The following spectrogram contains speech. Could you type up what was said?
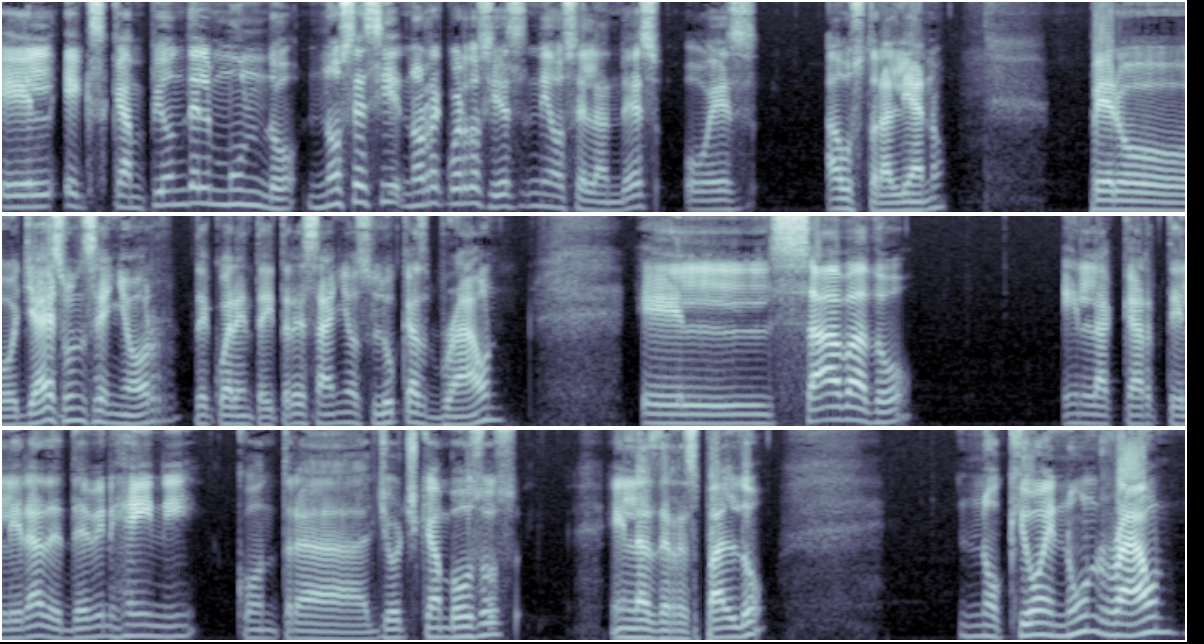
El ex campeón del mundo, no sé si, no recuerdo si es neozelandés o es australiano, pero ya es un señor de 43 años, Lucas Brown. El sábado, en la cartelera de Devin Haney contra George Cambosos, en las de respaldo, noqueó en un round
